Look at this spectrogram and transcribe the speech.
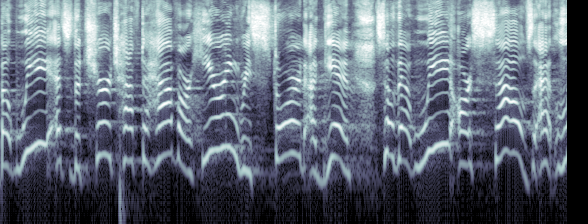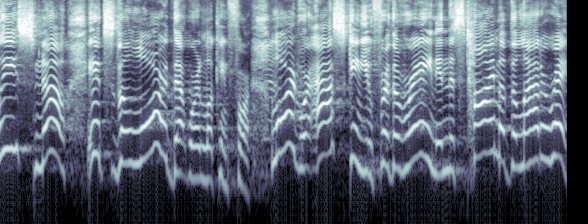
But we as the church have to have our hearing restored again so that we ourselves at least know it's the Lord that that we're looking for. Lord, we're asking you for the rain in this time of the latter rain.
